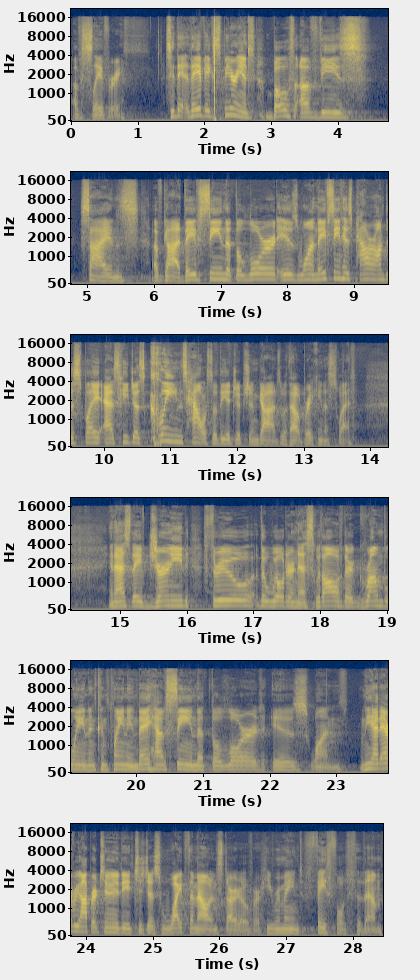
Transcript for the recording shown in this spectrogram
of slavery. See, they, they've experienced both of these sides of God. They've seen that the Lord is one. They've seen his power on display as he just cleans house of the Egyptian gods without breaking a sweat. And as they've journeyed through the wilderness with all of their grumbling and complaining, they have seen that the Lord is one. When he had every opportunity to just wipe them out and start over, he remained faithful to them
